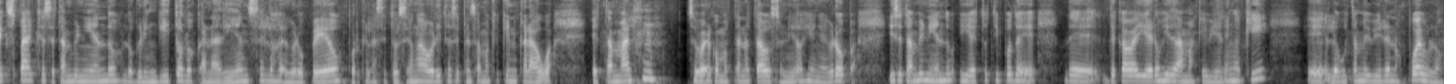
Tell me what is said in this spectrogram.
expats que se están viniendo, los gringuitos, los canadienses, los europeos, porque la situación ahorita, si pensamos que aquí en Nicaragua está mal, se va a ver cómo está en Estados Unidos y en Europa. Y se están viniendo, y estos tipos de, de, caballeros y damas que vienen aquí, eh, les gustan vivir en los pueblos,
